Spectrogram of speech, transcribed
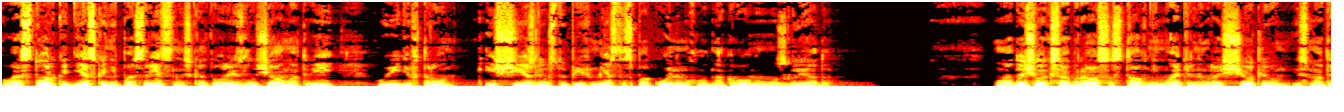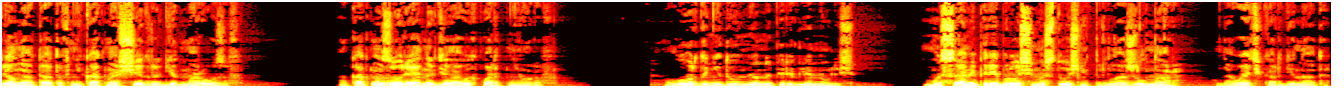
Восторг и детская непосредственность, которую излучал Матвей, увидев трон, исчезли, уступив место спокойному хладнокровному взгляду. Молодой человек собрался, стал внимательным, расчетливым и смотрел на Татов не как на щедрых Дед Морозов, а как на заурядных деловых партнеров. Лорды недоуменно переглянулись. «Мы сами перебросим источник», — предложил Нар. «Давайте координаты.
